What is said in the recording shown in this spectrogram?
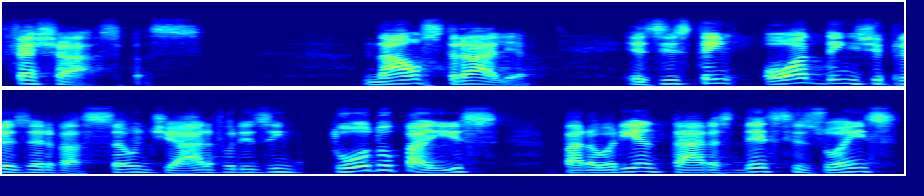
Fecha aspas. Na Austrália, existem ordens de preservação de árvores em todo o país para orientar as decisões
